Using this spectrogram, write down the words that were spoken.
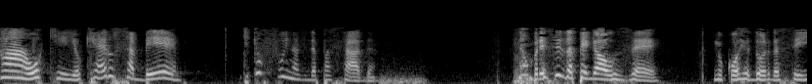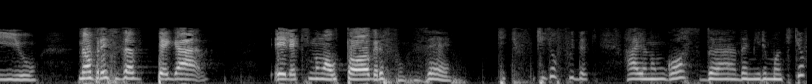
Ah, ok, eu quero saber o que, que eu fui na vida passada. Não precisa pegar o Zé no corredor da CIU. Não precisa pegar ele aqui num autógrafo. Zé, o que, que, que, eu fui daqui? Ai, eu não gosto da, da minha irmã. O que, que eu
